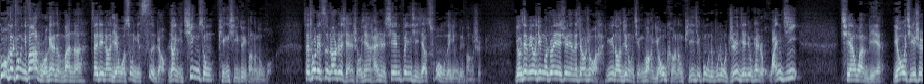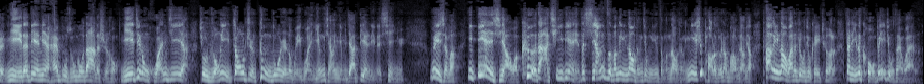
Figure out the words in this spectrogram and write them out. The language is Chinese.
顾客冲你发火该怎么办呢？在这章节我送你四招，让你轻松平息对方的怒火。在说这四招之前，首先还是先分析一下错误的应对方式。有些没有经过专业训练的销售啊，遇到这种情况，有可能脾气控制不住，直接就开始还击。千万别，尤其是你的店面还不足够大的时候，你这种还击呀，就容易招致更多人的围观，影响你们家店里的信誉。为什么？你店小啊，客大欺店呀，他想怎么跟你闹腾就跟你怎么闹腾。你是跑了和尚跑不了庙，他跟你闹完了之后就可以撤了，但是你的口碑就在外了。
